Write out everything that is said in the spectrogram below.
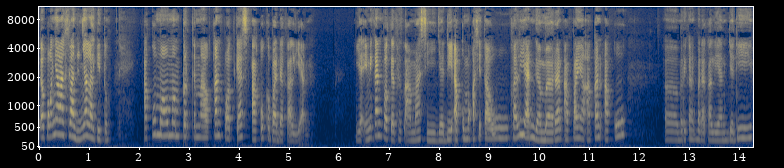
uh, pokoknya selanjutnya lah gitu. Aku mau memperkenalkan podcast aku kepada kalian. Ya ini kan podcast pertama sih jadi aku mau kasih tahu kalian gambaran apa yang akan aku uh, berikan kepada kalian. Jadi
